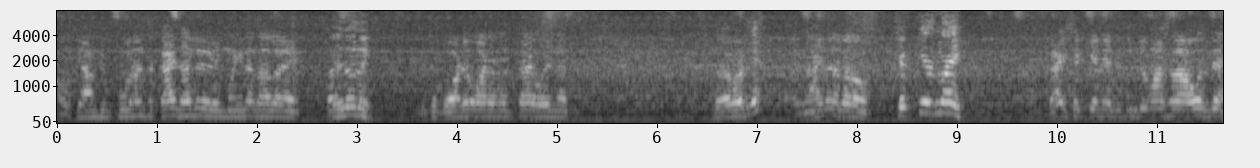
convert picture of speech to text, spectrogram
अहो ते आमच्या पोरांचं काय झालंय? महिना झालाय. काय झालंय? त्याच्या बॉड्या वाढवण्यात काय होईना. काय वाटले नाही ना राव. शक्यच नाही. काय शक्य नाही? ते तुमच्या माणसाला आवाज द्या.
